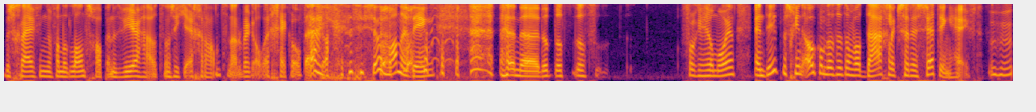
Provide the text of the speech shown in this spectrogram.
beschrijvingen van het landschap en het weer houdt, dan zit je echt geramd. Nou, daar ben ik altijd gek op. Ah, dat is zo'n mannending. En eh, dat, dat, dat vond ik heel mooi aan. En dit misschien ook omdat het een wat dagelijksere setting heeft. Mhm.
